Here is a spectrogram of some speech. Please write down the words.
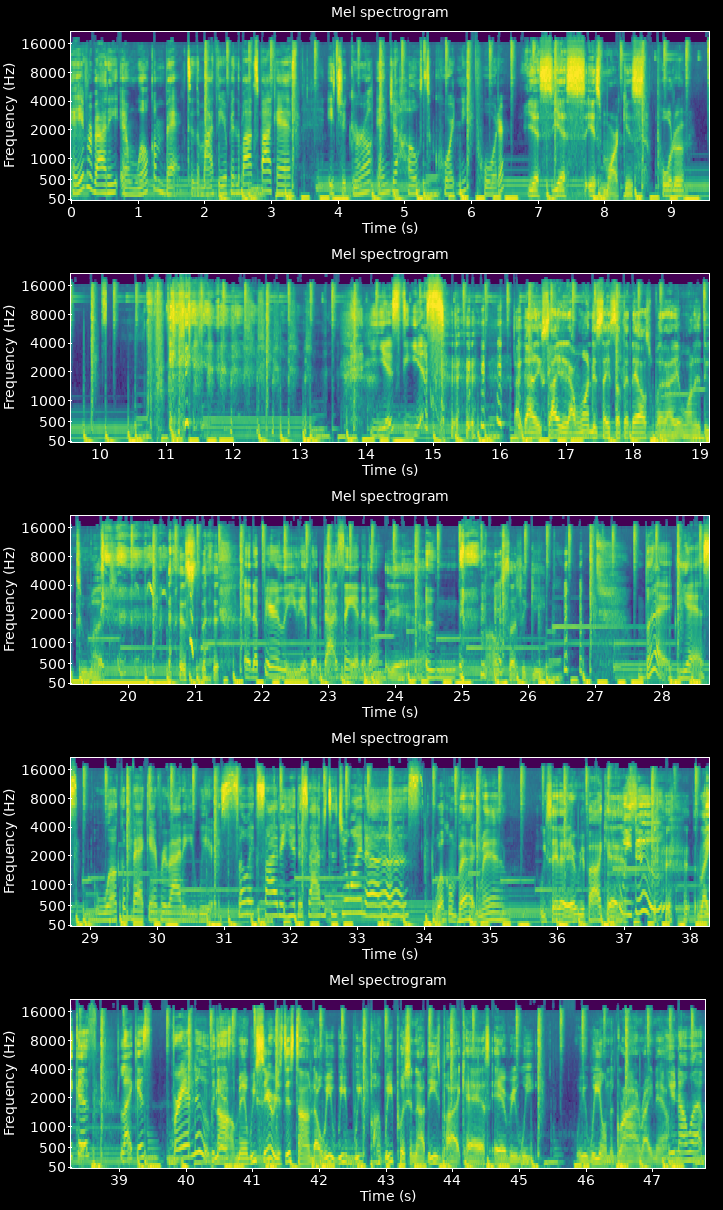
Hey, everybody, and welcome back to the My Therapy in the Box podcast. It's your girl and your host, Courtney Porter. Yes, yes, it's Marcus Porter. Yes, yes. I got excited. I wanted to say something else, but I didn't want to do too much. and apparently, you end up not saying enough. yeah, I'm such a geek. But yes, welcome back, everybody. We're so excited you decided to join us. Welcome back, man. We say that every podcast. We do like because, like, it's brand new. Because No, man, we serious this time though. We we we we pushing out these podcasts every week. We we on the grind right now. You know what?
